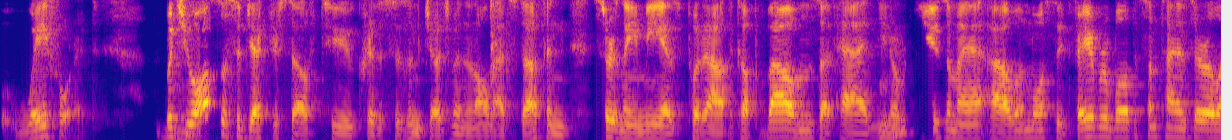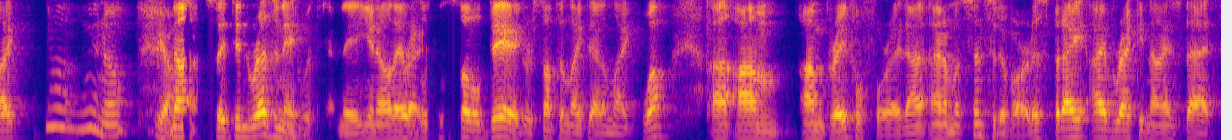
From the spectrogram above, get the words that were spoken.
way for it but you mm-hmm. also subject yourself to criticism judgment and all that stuff and certainly me as put out a couple of albums i've had you mm-hmm. know reviews on my album mostly favorable but sometimes they're like you know yeah. not so it didn't resonate with them they you know there was a subtle dig or something like that i'm like well uh, i'm i'm grateful for it I, and i'm a sensitive artist but i i've recognized that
